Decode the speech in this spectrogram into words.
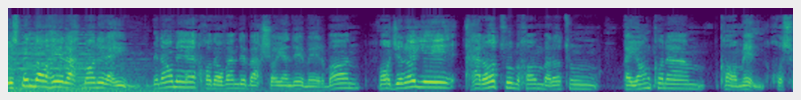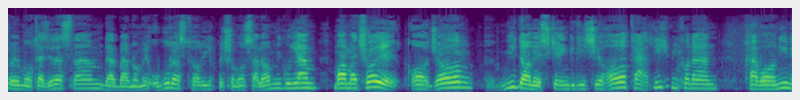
بسم الله الرحمن الرحیم. به نام خداوند بخشاینده مهربان ماجرای هرات رو می‌خوام براتون بیان کنم. کامل. خسرو معتزد هستم در برنامه عبور از تاریخ به شما سلام می‌گویم. محمد شاه قاجار می‌دانست که انگلیسی ها تحریک می‌کنن قوانین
